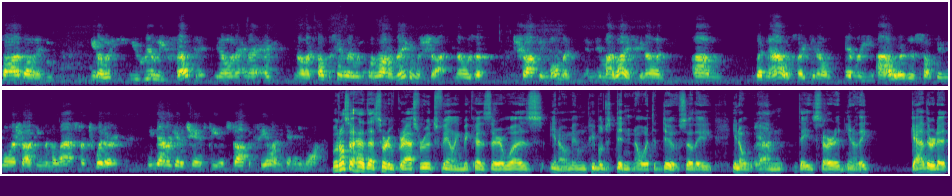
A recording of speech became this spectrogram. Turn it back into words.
thought about it, and you know, you really felt it. You know, and, I- and I, I you know, I felt the same way when, when Ronald Reagan was shot. You know, it was a shocking moment in, in my life. You know, and um, but now it's like, you know, every hour there's something more shocking than the last on Twitter. We never get a chance to even stop and feel anything anymore. Well, it also had that sort of grassroots feeling because there was, you know, I mean, people just didn't know what to do, so they, you know, um, they started, you know, they gathered at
